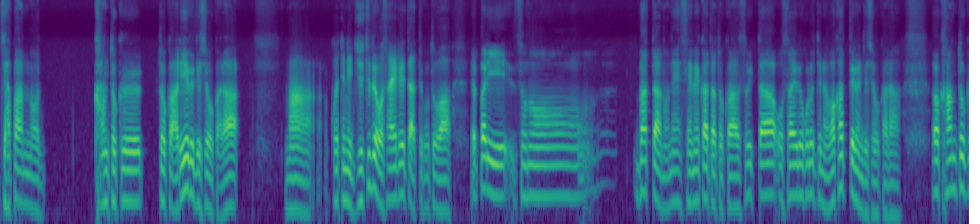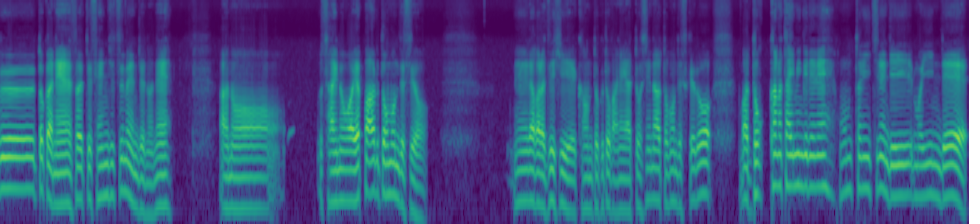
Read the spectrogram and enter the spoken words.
ジャパンの監督とかあり得るでしょうから、まあ、こうやってね、術で抑えれたってことは、やっぱり、その、バッターのね、攻め方とか、そういった抑えどころっていうのは分かってるんでしょうから、監督とかね、そうやって戦術面でのね、あのー、才能はやっぱあると思うんですよ。ね、だからぜひ監督とかね、やってほしいなと思うんですけど、まあ、どっかのタイミングでね、本当に1年でもいいんで、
